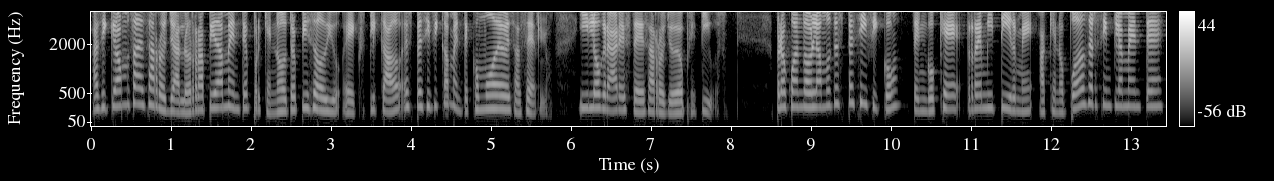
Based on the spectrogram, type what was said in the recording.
Así que vamos a desarrollarlo rápidamente porque en otro episodio he explicado específicamente cómo debes hacerlo y lograr este desarrollo de objetivos. Pero cuando hablamos de específico, tengo que remitirme a que no puedo ser simplemente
